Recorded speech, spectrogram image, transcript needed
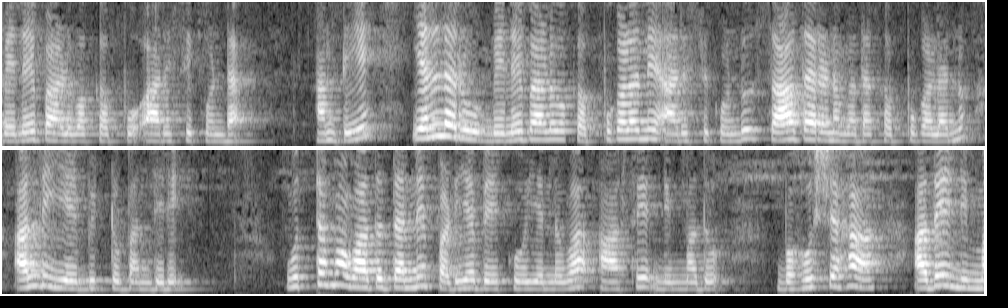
ಬೆಲೆ ಬಾಳುವ ಕಪ್ಪು ಆರಿಸಿಕೊಂಡ. ಅಂತೆಯೇ ಎಲ್ಲರೂ ಬೆಲೆ ಬಾಳುವ ಕಪ್ಪುಗಳನ್ನೇ ಆರಿಸಿಕೊಂಡು ಸಾಧಾರಣವಾದ ಕಪ್ಪುಗಳನ್ನು ಅಲ್ಲಿಯೇ ಬಿಟ್ಟು ಬಂದಿರಿ. ಉತ್ತಮವಾದದ್ದನ್ನೇ ಪಡೆಯಬೇಕು ಎನ್ನುವ ಆಸೆ ನಿಮ್ಮದು. ಬಹುಶಃ ಅದೇ ನಿಮ್ಮ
